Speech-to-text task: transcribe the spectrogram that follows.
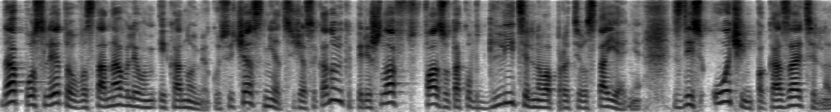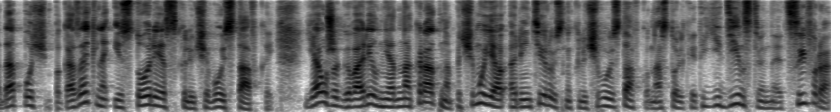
да, после этого восстанавливаем экономику. Сейчас нет, сейчас экономика перешла в фазу такого длительного противостояния. Здесь очень показательно, да, очень показательна история с ключевой ставкой. Я уже говорил неоднократно, почему я ориентируюсь на ключевую ставку настолько. Это единственная цифра,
